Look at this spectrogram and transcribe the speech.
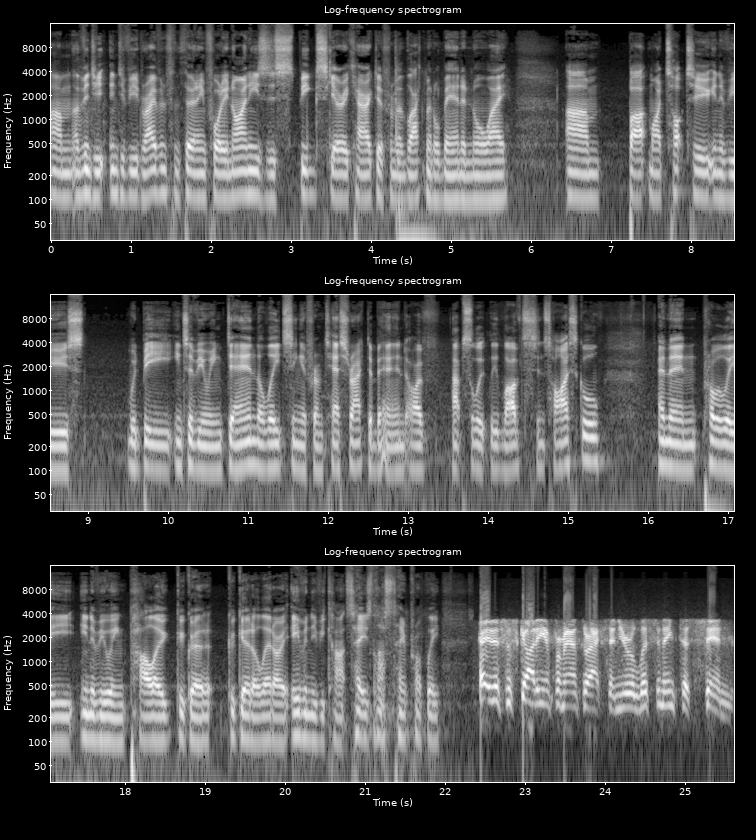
Um, I've inter- interviewed Raven from 1349. He's this big, scary character from a black metal band in Norway. Um, but my top two interviews would be interviewing Dan, the lead singer from Tesseract, a band I've absolutely loved since high school. And then probably interviewing Paolo Guger- Gugerletto, even if you can't say his last name properly. Hey, this is Scott Ian from Anthrax, and you're listening to SYN.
